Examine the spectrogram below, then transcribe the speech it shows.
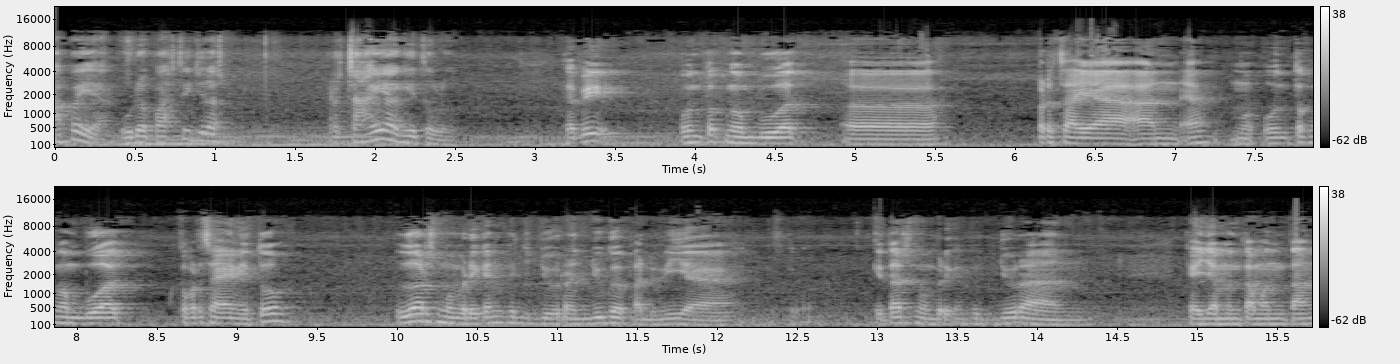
apa ya udah pasti jelas percaya gitu loh. Tapi untuk ngebuat eh, percayaan eh untuk ngebuat kepercayaan itu lo harus memberikan kejujuran juga pada dia gitu. kita harus memberikan kejujuran. Kayak zaman mentang-mentang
